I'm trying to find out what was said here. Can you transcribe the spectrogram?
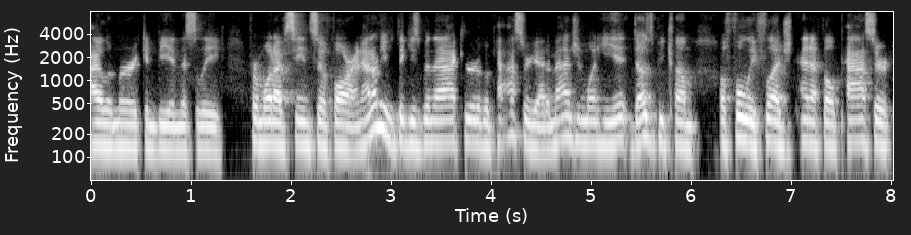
Kyler Murray can be in this league from what I've seen so far. And I don't even think he's been that accurate of a passer yet. Imagine when he does become a fully fledged NFL passer.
